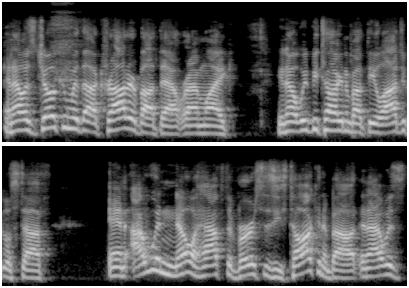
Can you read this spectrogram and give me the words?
And I was joking with uh, Crowder about that where I'm like you know we'd be talking about theological stuff and I wouldn't know half the verses he's talking about. And I was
